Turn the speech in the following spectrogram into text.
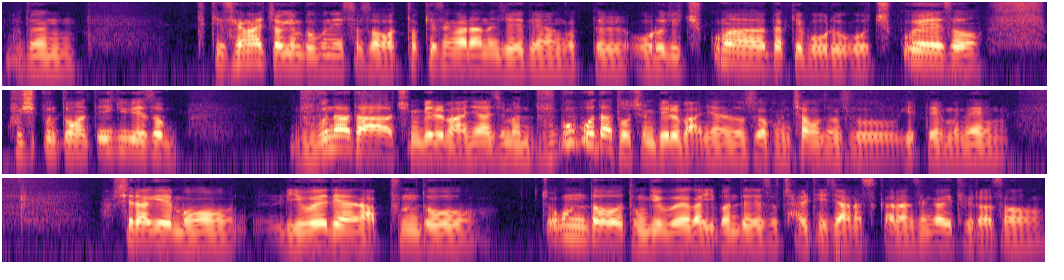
모든 특히 생활적인 부분에 있어서 어떻게 생활하는지에 대한 것들 오로지 축구만밖에 모르고 축구에서 90분 동안 뛰기 위해서 누구나 다 준비를 많이 하지만 누구보다 더 준비를 많이 하는 선수가 권창훈 선수이기 때문에 확실하게 뭐 리오에 대한 아픔도 조금 더 동기부여가 이번 대회에서 잘 되지 않았을까라는 생각이 들어서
